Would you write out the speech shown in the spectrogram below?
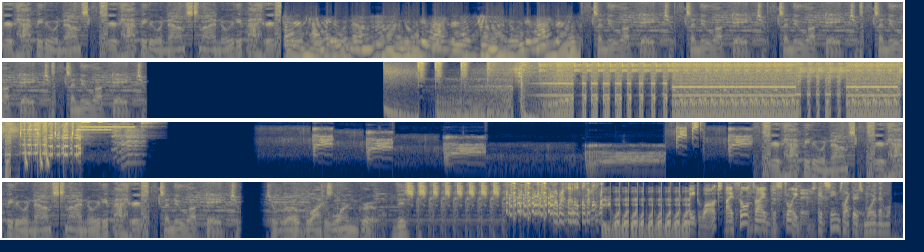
We're happy to announce, we're happy to announce Minority Backer. We're happy to announce Minority Backers, Minority Backers. It's a new update to, it's a new update to, it's a new update to, it's a new update to, it's a new update to. We're happy to announce, we're happy to announce Minority Backer. It's a new update to, to Roblox Warn Grew. This Wait, what? I thought I destroyed it. It seems like there's more than one.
